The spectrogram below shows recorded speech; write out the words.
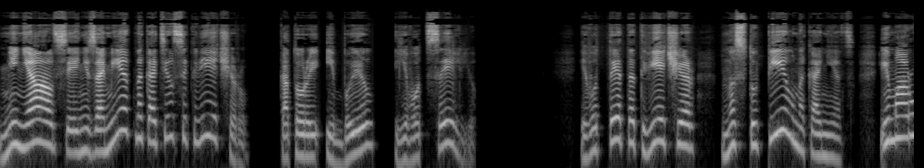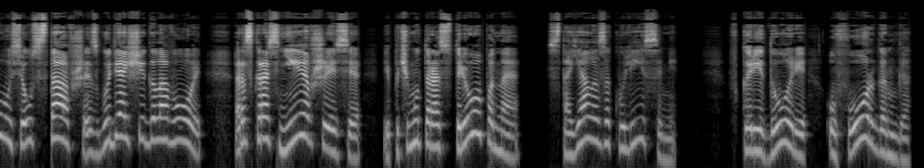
менялся и незаметно катился к вечеру, который и был его целью. И вот этот вечер наступил, наконец, и Маруся, уставшая, с гудящей головой, раскрасневшаяся и почему-то растрепанная, стояла за кулисами в коридоре у Форганга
